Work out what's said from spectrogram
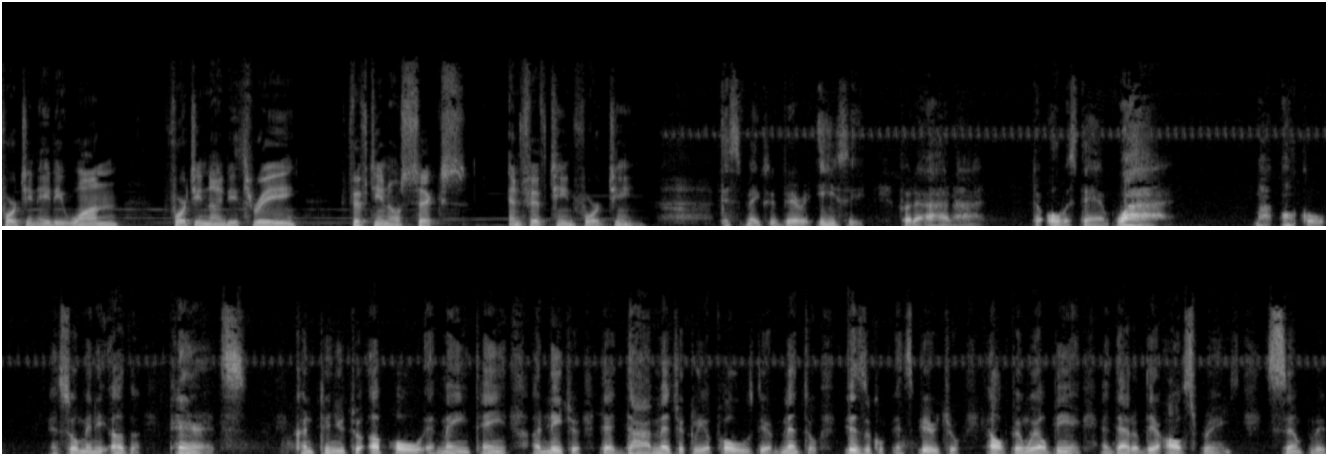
1481, 1493, 1506, and 1514. This makes it very easy for the I to understand why my uncle and so many other parents continue to uphold and maintain a nature that diametrically opposes their mental, physical, and spiritual health and well-being and that of their offspring simply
